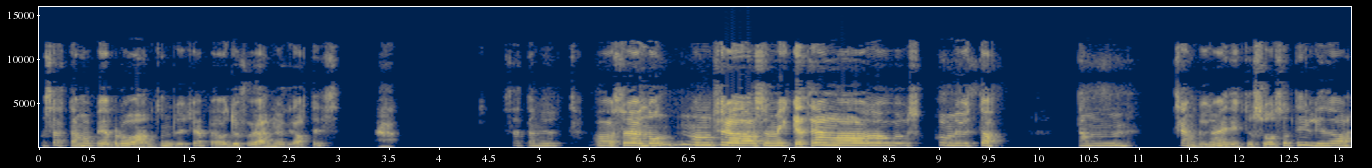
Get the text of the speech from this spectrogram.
Og setter dem oppi blåene som du kjøper, og du får dem jo gratis. Sett dem ut. Og så er det noen, noen frø som ikke trenger å komme ut, da. De trenger heller ikke å så så tidlig, da.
